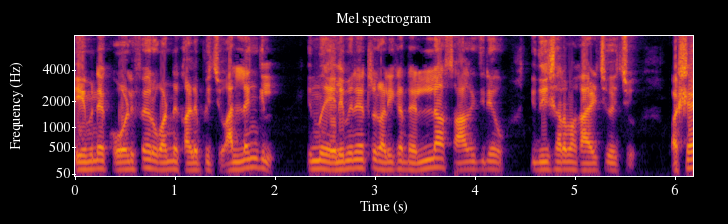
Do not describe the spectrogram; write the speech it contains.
ടീമിനെ ക്വാളിഫയർ വണ്ണ് കളിപ്പിച്ചു. അല്ലെങ്കിൽ ഇന്ന് എലിമിനേറ്റർ കളിക്കേണ്ട എല്ലാ സാഹചര്യവും ജിതീഷ് ശർമ്മ കാഴ്ചവെച്ചു പക്ഷേ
